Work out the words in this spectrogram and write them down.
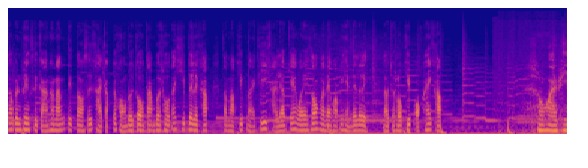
เราเป็นเพียงสื่อกลางเท่านั้นติดต่อซื้อขายกับเจ้าของโดยตรงตามเบอร์โทรใต้คลิปได้เลยครับสำหรับคลิปไหนที่ขายแล้วแจ้งไว้ในช่องแสดงความคิดเห็นได้เลย เราจะลบคลิปออกให้ครับช่องไอพี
